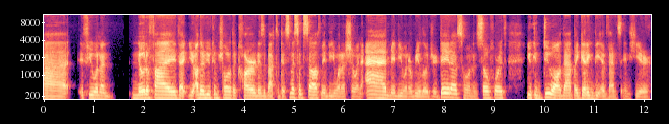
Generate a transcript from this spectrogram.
uh, if you want to notify that your other view controller, the card is about to dismiss itself, maybe you want to show an ad, maybe you want to reload your data, so on and so forth. You can do all that by getting the events in here.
